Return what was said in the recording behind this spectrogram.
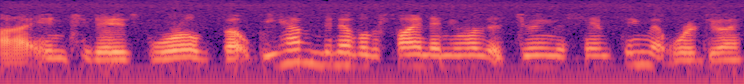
uh, in today's world. But we haven't been able to find anyone that's doing the same thing that we're doing,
